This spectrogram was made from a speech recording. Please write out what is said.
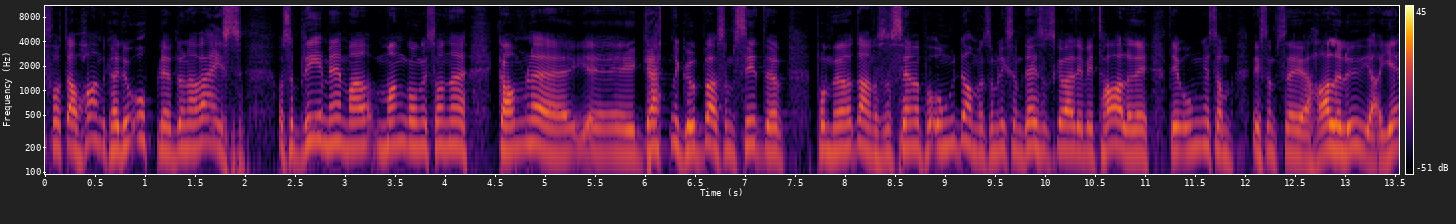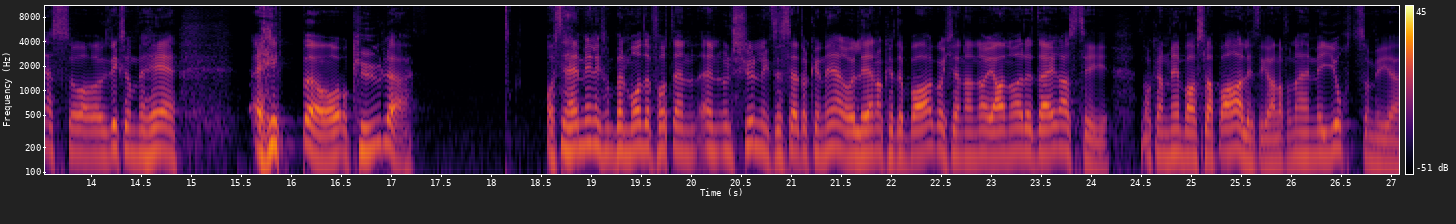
fått av Han? Hva har du opplevd underveis? Og så blir vi mange ganger sånne gamle, eh, gretne gubber som sitter på møtene, og så ser vi på ungdommen som liksom de som skal være de vitale, de, de unge som liksom sier halleluja, yes, og liksom er, er hippe og, og kule. Og så har vi liksom på en måte fått en, en unnskyldning til å sette dere ned og lene dere tilbake og kjenne at ja, nå er det deres tid. Nå kan vi bare slappe av litt, for nå har vi gjort så mye.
